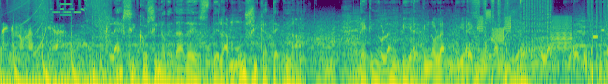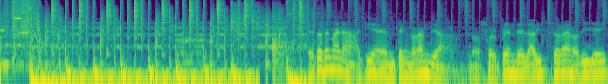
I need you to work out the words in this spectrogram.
Tecnolandia. Clásicos y novedades de la música tecno. Tecnolandia. Tecnolandia. Tecnolandia. Esta semana aquí en Tecnolandia nos sorprende David Serrano, DJ,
